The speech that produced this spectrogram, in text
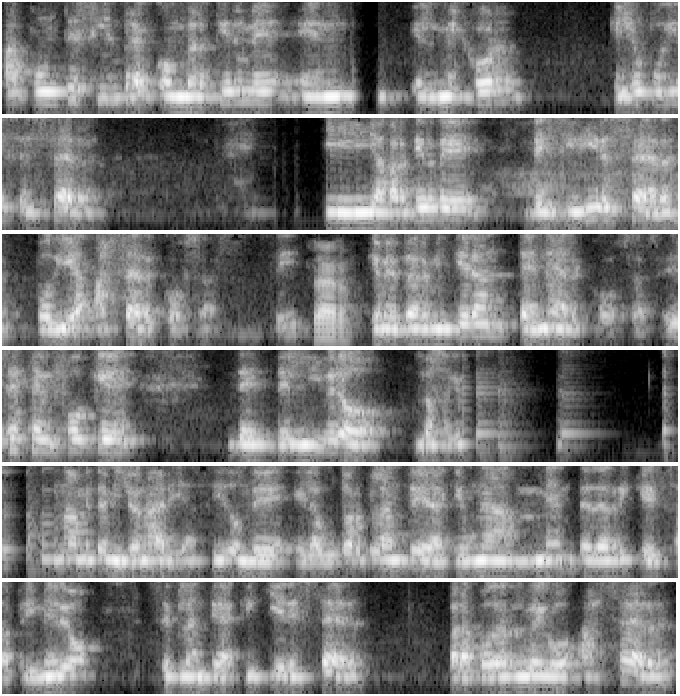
apunté siempre a convertirme en el mejor que yo pudiese ser. Y a partir de decidir ser, podía hacer cosas, ¿sí? Claro. Que me permitieran tener cosas. Es este enfoque del libro Los secretos de una mente millonaria, ¿sí? Donde el autor plantea que una mente de riqueza primero se plantea qué quiere ser para poder luego hacer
